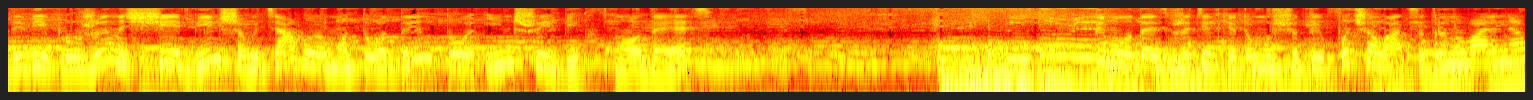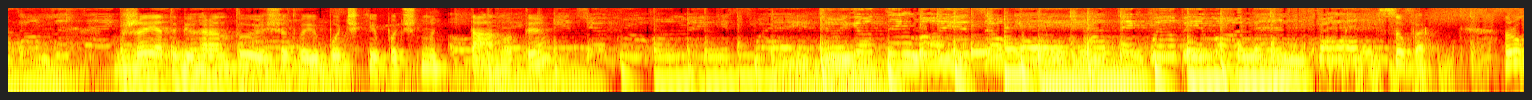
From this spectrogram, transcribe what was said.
Дві пружини ще більше витягуємо то один, то інший бік. Молодець. Ти молодець вже тільки тому, що ти почала це тренування. Вже я тобі гарантую, що твої бочки почнуть танути. Супер.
